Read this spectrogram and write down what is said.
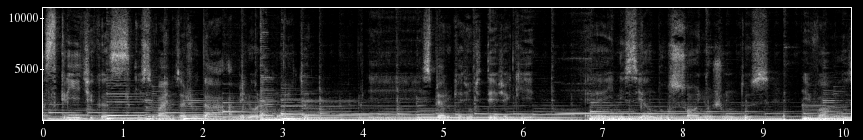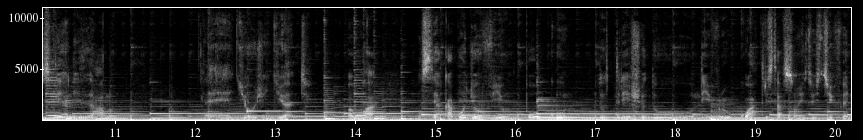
as críticas, isso vai nos ajudar a melhorar muito e espero que a gente esteja aqui é, iniciando um sonho juntos e vamos realizá-lo é, de hoje em diante. Vamos lá, você acabou de ouvir um pouco do trecho do livro Quatro Estações do Stephen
